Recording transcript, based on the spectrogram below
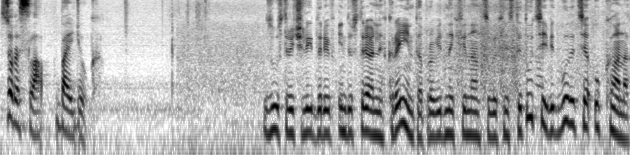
Зорислав Байдюк. Зустріч лідерів індустріальних країн та провідних фінансових інституцій відбудеться у Канах,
